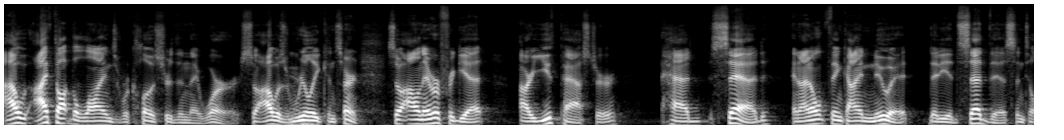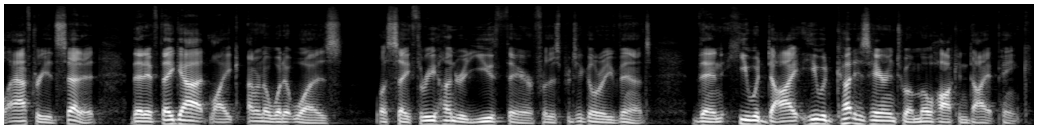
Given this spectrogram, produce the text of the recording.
I, I thought the lines were closer than they were, so I was really concerned. So I'll never forget our youth pastor had said, and I don't think I knew it that he had said this until after he had said it, that if they got like I don't know what it was, let's say 300 youth there for this particular event, then he would dye he would cut his hair into a mohawk and dye it pink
